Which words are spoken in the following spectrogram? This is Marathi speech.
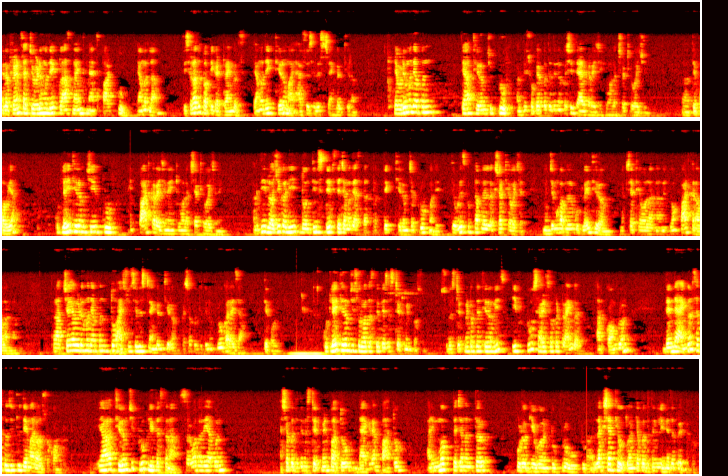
हॅलो फ्रेंड्स आजच्या व्हिडिओमध्ये class ninth maths part two यामधला तिसरा जो टॉपिक आहे ट्रँगल्स त्यामध्ये एक थिरम आहे आयसोसेलिस ट्रँगल थिरम या व्हिडिओमध्ये आपण त्या थिरमची प्रूफ अगदी सोप्या पद्धतीनं कशी तयार करायची किंवा लक्षात ठेवायची ते पाहूया. कुठल्याही थिरमची प्रूफ पाठ करायची नाही किंवा लक्षात ठेवायची नाही. अगदी लॉजिकली दोन तीन स्टेप्स त्याच्यामध्ये असतात प्रत्येक थिरमच्या प्रूफमध्ये तेवढेच फक्त आपल्याला लक्षात ठेवायचे आहेत. म्हणजे मग आपल्याला कुठलाही थिरम लक्षात ठेवावा लागणार नाही किंवा पाठ करावा लागणार नाही. तर आजच्या या व्हिडिओमध्ये आपण तो आयसोसेलिस ट्रँगल थिरम कशा पद्धतीने प्रूव्ह करायचा ते पाहू कुठल्याही थिरमची सुरुवात असते त्याच्या स्टेटमेंटपासून. So the statement of the theorem is if two sides of a triangle are congruent then the angles opposite to them are also congruent या थिरमची प्रूफ लिहित असताना सर्वात आधी आपण अशा पद्धतीने स्टेटमेंट पाहतो डायग्राम पाहतो आणि मग त्याच्यानंतर पुढं गिव्हन टू प्रूव्ह लक्षात ठेवतो आणि त्या पद्धतीने लिहिण्याचा प्रयत्न करतो.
